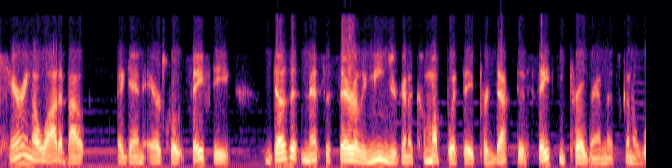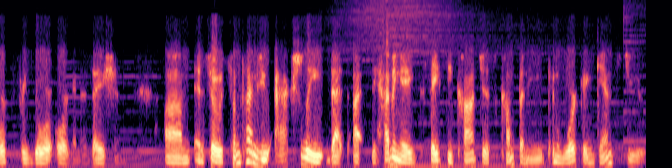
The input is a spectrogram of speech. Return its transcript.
caring a lot about, again, air quote, safety doesn't necessarily mean you're going to come up with a productive safety program that's going to work for your organization. Um, and so sometimes you actually that uh, having a safety conscious company can work against you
